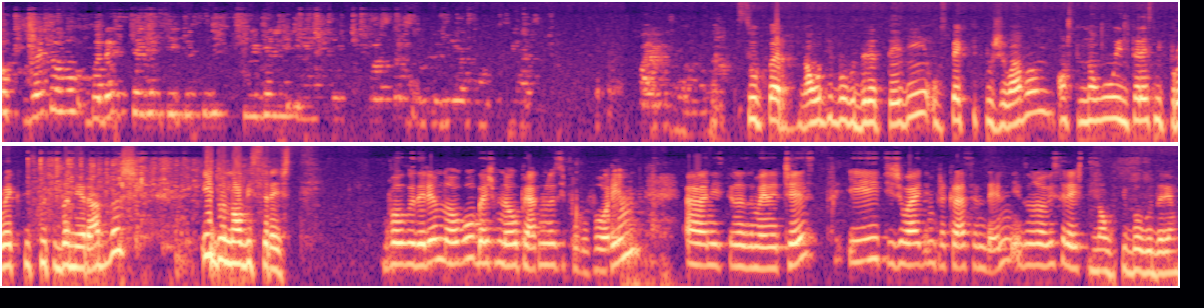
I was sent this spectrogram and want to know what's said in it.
Общо бъдете себе си, чувствайте щастливи и просто се самото си Супер! Много ти благодаря, Теди. Успех ти пожелавам. Още много интересни проекти, които да ни радваш. И до нови срещи! Благодаря много. Беше много приятно да си поговорим. А, наистина за мен е чест. И ти желая един прекрасен ден и до нови срещи. Много ти благодаря.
